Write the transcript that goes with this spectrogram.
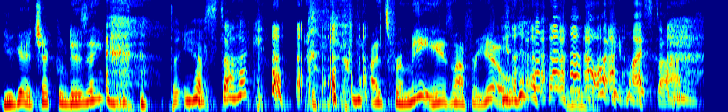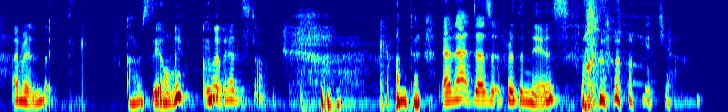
You get a check from Disney? Don't you have stock? it's for me. It's not for you. no, oh, I mean my stock. I mean, I was the only one that had stock. Okay, I'm done. And that does it for the news. Good job.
